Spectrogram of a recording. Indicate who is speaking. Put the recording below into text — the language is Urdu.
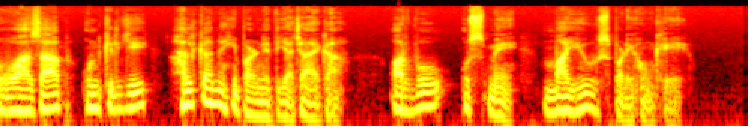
Speaker 1: وہ عذاب ان کے لیے ہلکا نہیں پڑنے دیا جائے گا اور وہ اس میں مایوس پڑے ہوں گے۔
